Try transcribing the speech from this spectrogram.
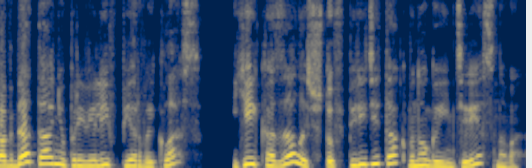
Когда Таню привели в первый класс, ей казалось, что впереди так много интересного.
